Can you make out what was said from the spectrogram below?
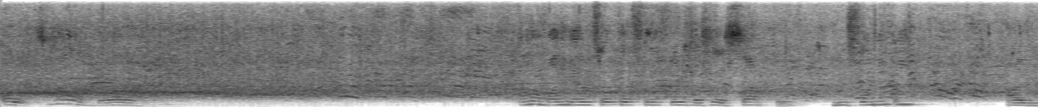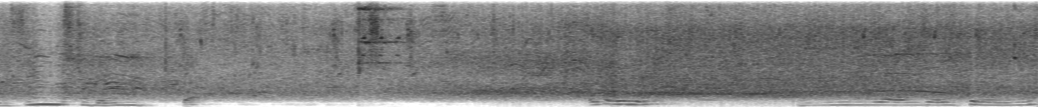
Oh, come on. I have my hand so close to the face I should have slapped her. You feel me? I refuse to believe that. Okay, ladies. Yeah, please.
